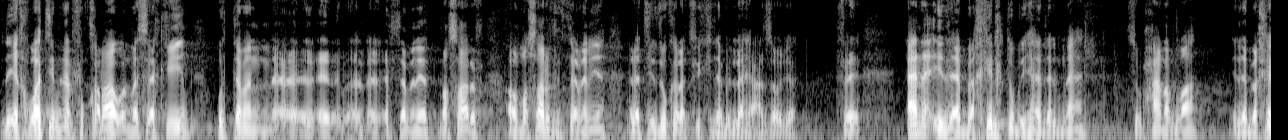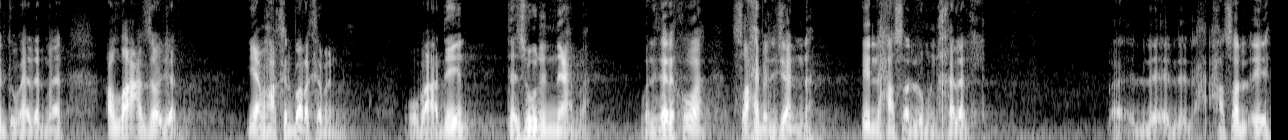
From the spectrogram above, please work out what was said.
لإخوتي من الفقراء والمساكين والثمن الثمانية مصارف أو المصارف الثمانية التي ذكرت في كتاب الله عز وجل. فأنا إذا بخلت بهذا المال سبحان الله إذا بخلت بهذا المال الله عز وجل يمحق البركة منه وبعدين تزول النعمة. ولذلك هو صاحب الجنة. إيه اللي حصل له من خلل؟ حصل إيه؟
